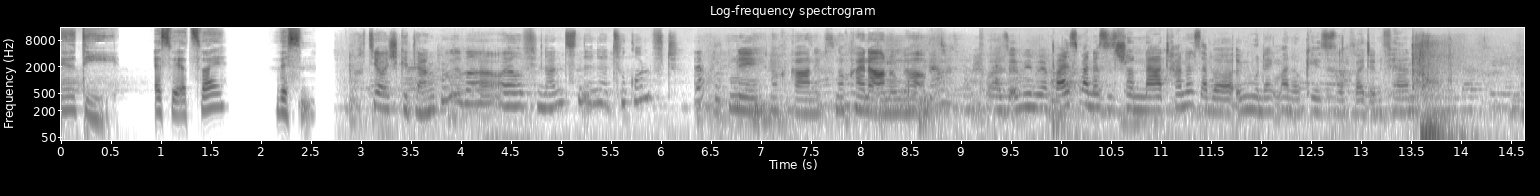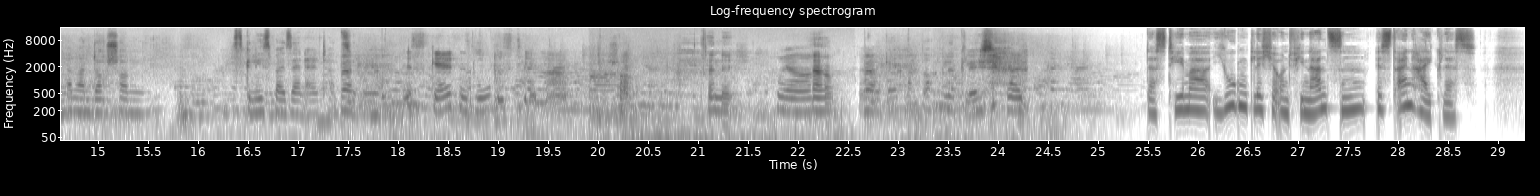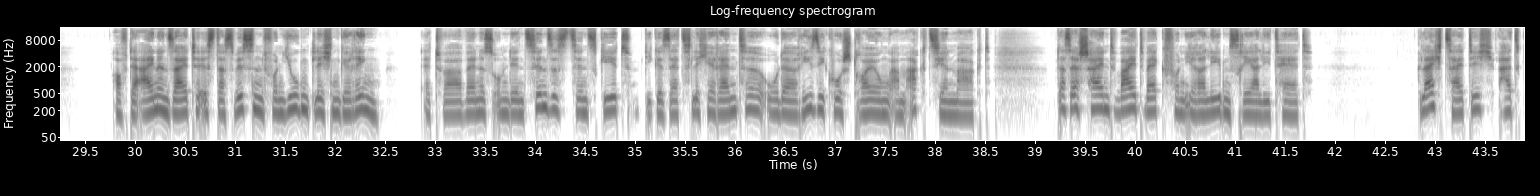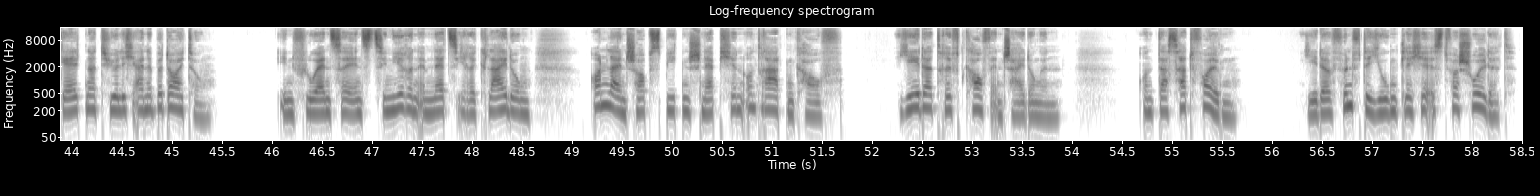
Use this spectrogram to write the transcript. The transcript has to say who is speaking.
Speaker 1: ARD. SWR 2 Wissen.
Speaker 2: Macht ihr euch Gedanken über eure Finanzen in der Zukunft?
Speaker 3: Nee, noch gar nichts. Noch keine Ahnung gehabt.
Speaker 4: Also irgendwie weiß man, dass es schon nah dran ist, aber irgendwo denkt man, okay, es ist noch weit entfernt. Weil man doch schon es genießt, bei seinen Eltern zu leben.
Speaker 2: Ist Geld ein doofes Thema?
Speaker 4: Schon, finde ich.
Speaker 2: Ja.
Speaker 4: Ja. ja. Geld macht auch glücklich.
Speaker 1: Das Thema Jugendliche und Finanzen ist ein heikles. Auf der einen Seite ist das Wissen von Jugendlichen gering, etwa wenn es um den Zinseszins geht, die gesetzliche Rente oder Risikostreuung am Aktienmarkt. Das erscheint weit weg von ihrer Lebensrealität. Gleichzeitig hat Geld natürlich eine Bedeutung. Influencer inszenieren im Netz ihre Kleidung, Online-Shops bieten Schnäppchen und Ratenkauf. Jeder trifft Kaufentscheidungen. Und das hat Folgen. Jeder fünfte Jugendliche ist verschuldet.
